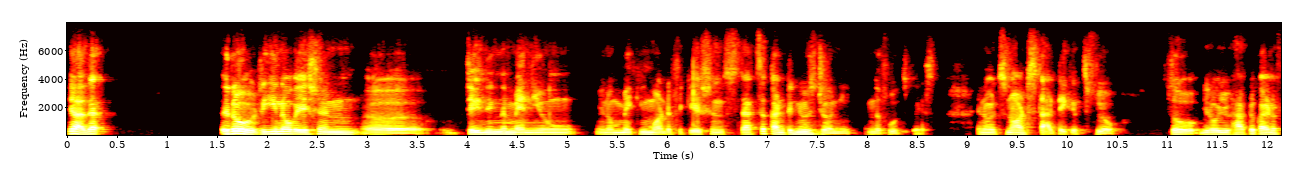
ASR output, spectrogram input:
Yeah, that you know, renovation, uh, changing the menu, you know, making modifications. That's a continuous journey in the food space. You know, it's not static; it's flow. So, you know, you have to kind of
